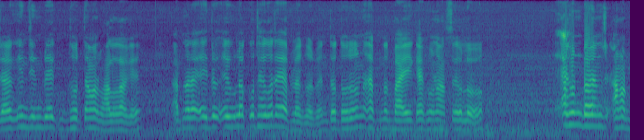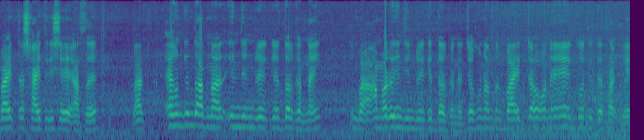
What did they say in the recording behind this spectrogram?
যাই হোক, ইঞ্জিন ব্রেক ধরতে আমার ভালো লাগে। আপনারা এই এগুলো কোথায় কোথায় অ্যাপ্লাই করবেন? তো ধরুন আপনার বাইক এখন আছে হলো, এখন ধরেন আমার বাইকটা সাঁত্রিশে আছে বাট এখন কিন্তু আপনার ইঞ্জিন ব্রেকের দরকার নাই, কিংবা আমারও ইঞ্জিন ব্রেকের দরকার নেই। যখন আপনার বাইকটা অনেক গতিতে থাকবে,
